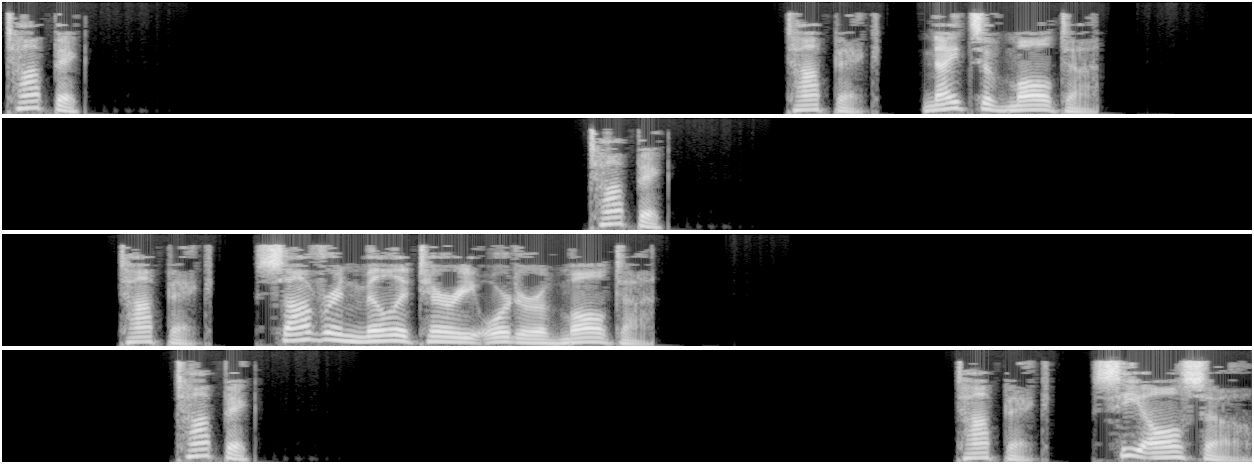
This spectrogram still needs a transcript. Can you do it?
Topic. Topic. Knights of Malta. Topic. Topic Sovereign Military Order of Malta. See also.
